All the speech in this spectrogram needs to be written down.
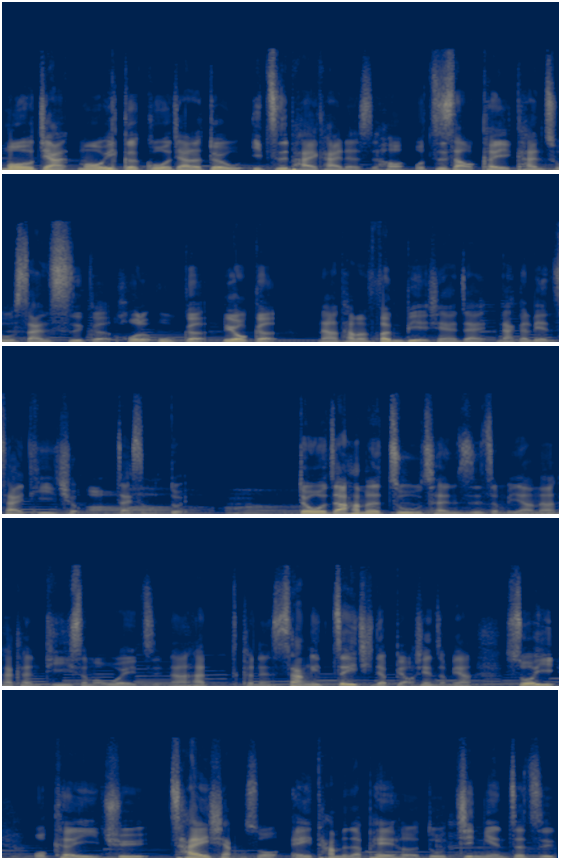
某家某一个国家的队伍一字排开的时候，我至少可以看出三四个或者五个、六个，然后他们分别现在在哪个联赛踢球，在什么队。对，我知道他们的组成是怎么样，然后他可能踢什么位置，然后他可能上一这一季的表现怎么样，所以我可以去猜想说，诶，他们的配合度，今年这支。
